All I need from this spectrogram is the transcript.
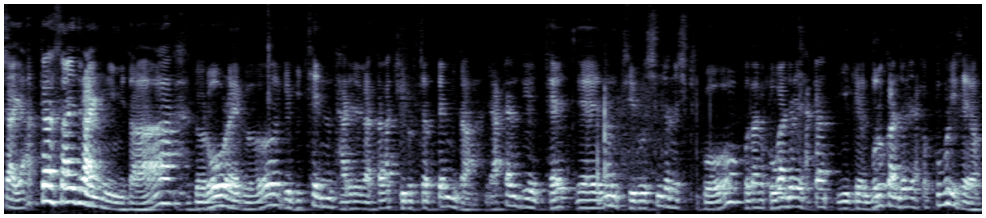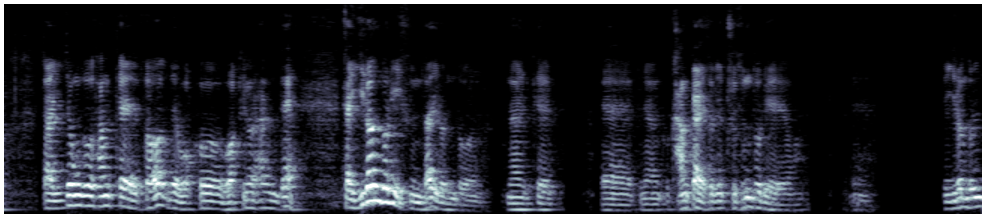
자, 약간 사이드 라인입니다. 그 로우 레그 이게 밑에 있는 다리를 갖다가 뒤로 좀 뺍니다. 약간 뒤에 대는 뒤로 심전을 시키고 그다음에 고관절을 약간 이게 무릎 관절을 약간 구부리세요. 자, 이 정도 상태에서 이제 워크 워킹을 하는데 자, 이런 돌이 있습니다. 이런 돌. 그냥 이렇게 예, 그냥 그 강가에서 주순 돌이에요. 이런 돌은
